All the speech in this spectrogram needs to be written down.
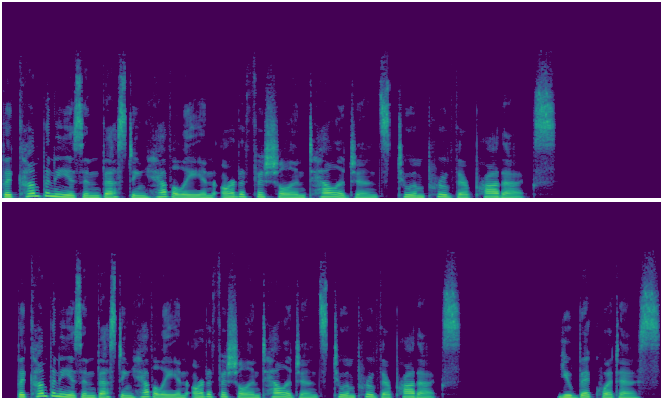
The company is investing heavily in artificial intelligence to improve their products. The company is investing heavily in artificial intelligence to improve their products. Ubiquitous.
